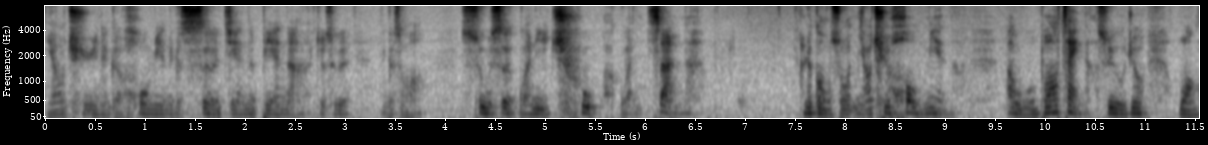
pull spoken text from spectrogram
你要去那个后面那个舍监那边呐，就是那个什么宿舍管理处啊，管站啊。他就跟我说：“你要去后面啊，啊，我不知道在哪，所以我就往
